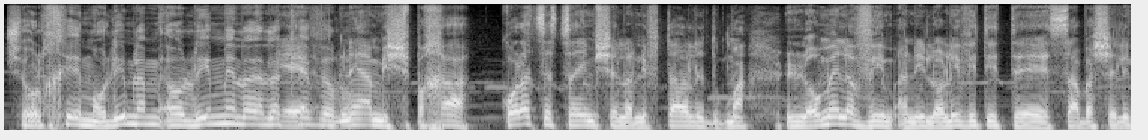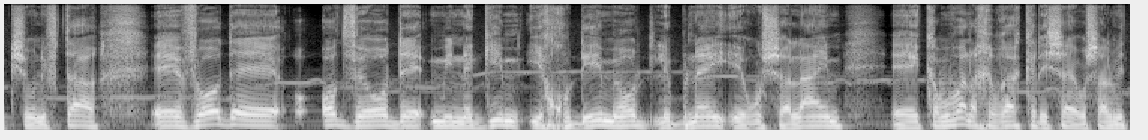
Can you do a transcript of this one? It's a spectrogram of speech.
שהולכים, עולים, עולים לקבר. בני לא? המשפחה. כל הצאצאים של הנפטר לדוגמה לא מלווים, אני לא ליוויתי את uh, סבא שלי כשהוא נפטר, uh, ועוד uh, עוד ועוד מנהגים ייחודיים מאוד לבני ירושלים. כמובן החברה הקדישה הירושלמית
